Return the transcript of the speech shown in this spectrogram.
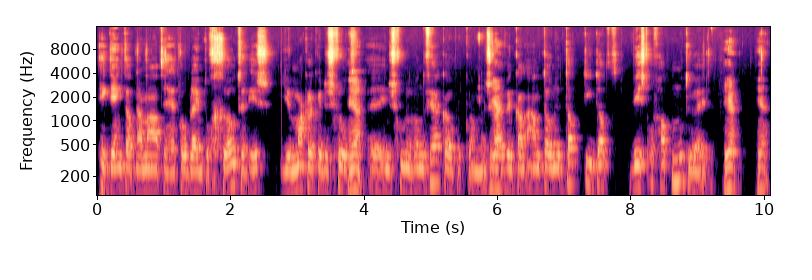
ik denk dat naarmate het probleem toch groter is, je makkelijker de schuld Ja. eh, in de schoenen van de verkoper kan schuiven en kan aantonen dat hij dat wist of had moeten weten. Ja, ja.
